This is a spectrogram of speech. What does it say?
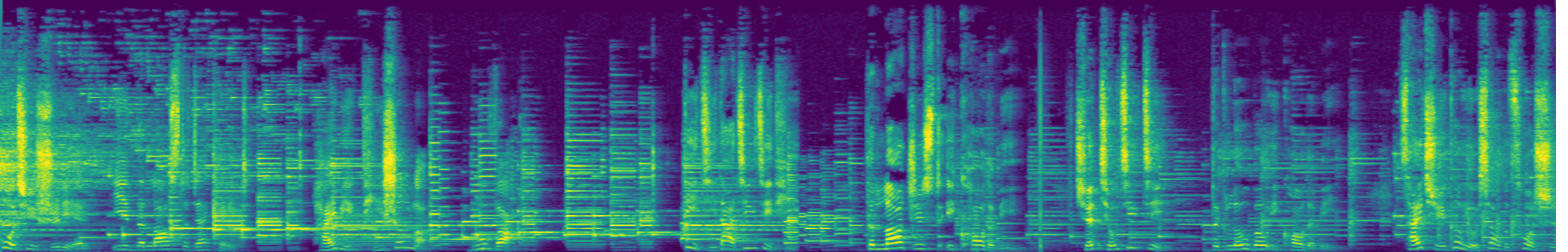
过去十年，in the last decade， 排名提升了，move up。第几大经济体？The largest economy，全球经济；the global economy，采取更有效的措施；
